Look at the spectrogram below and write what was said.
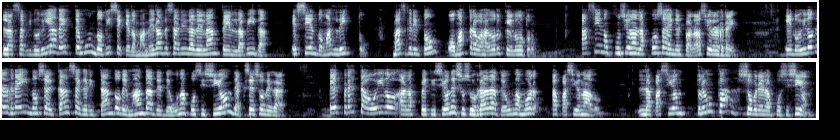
La sabiduría de este mundo dice que la manera de salir adelante en la vida es siendo más listo, más gritón o más trabajador que el otro. Así no funcionan las cosas en el palacio del rey. El oído del rey no se alcanza gritando demandas desde una posición de acceso legal. Él presta oído a las peticiones susurradas de un amor apasionado. La pasión triunfa sobre la posición.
